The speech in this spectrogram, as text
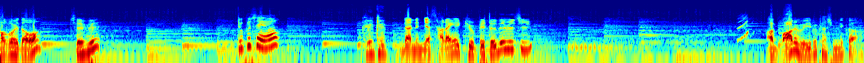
과거에 나와? 재회? 누구세요? 크크, 나는야 사랑의 큐피드 님이지. 아, 말을 왜 이렇게 하십니까?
